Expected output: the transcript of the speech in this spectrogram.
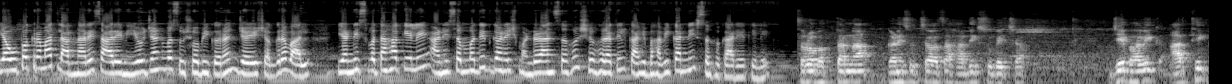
या उपक्रमात लागणारे सारे नियोजन व सुशोभीकरण जयेश अग्रवाल यांनी स्वतः केले आणि संबंधित गणेश मंडळांसह शहरातील काही भाविकांनी सहकार्य केले. सर्व भक्तांना गणेश उत्सवाचा हार्दिक शुभेच्छा. जे भाविक आर्थिक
